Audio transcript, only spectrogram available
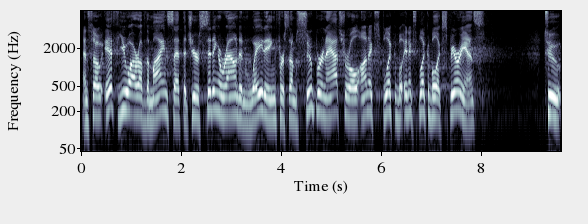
And so, if you are of the mindset that you're sitting around and waiting for some supernatural, inexplicable, inexplicable experience to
